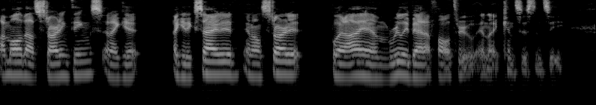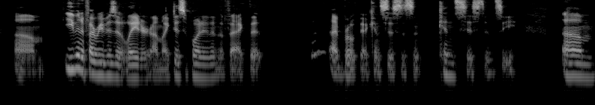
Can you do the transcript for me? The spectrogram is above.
I'm all about starting things, and I get I get excited, and I'll start it, but I am really bad at follow through and like consistency. Um, even if I revisit later, I'm like disappointed in the fact that I broke that consistent consistency. Um,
